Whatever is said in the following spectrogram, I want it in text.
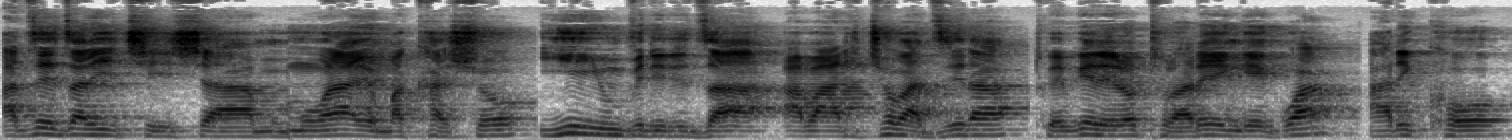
azeza aricisha muri ayo makasho yiyumviririza abantu icyo bazira twebwe rero turarengerwa ariko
